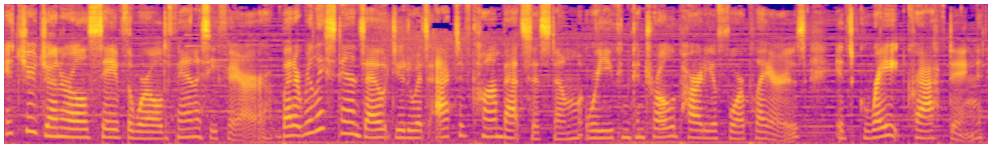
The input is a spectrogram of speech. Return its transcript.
It's your general save the world fantasy fare, but it really stands out due to its active combat system where you can control a party of four players, its great crafting,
